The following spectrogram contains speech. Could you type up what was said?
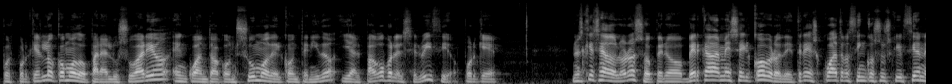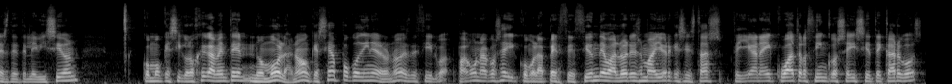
Pues porque es lo cómodo para el usuario en cuanto a consumo del contenido y al pago por el servicio. Porque no es que sea doloroso, pero ver cada mes el cobro de 3, 4, 5 suscripciones de televisión, como que psicológicamente no mola, ¿no? Aunque sea poco dinero, ¿no? Es decir, paga una cosa y como la percepción de valor es mayor que si estás, te llegan ahí 4, 5, 6, 7 cargos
